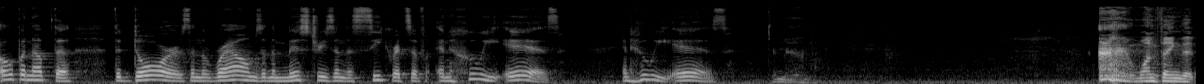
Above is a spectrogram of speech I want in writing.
open up the, the doors and the realms and the mysteries and the secrets of and who He is and who He is. Amen. One thing that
